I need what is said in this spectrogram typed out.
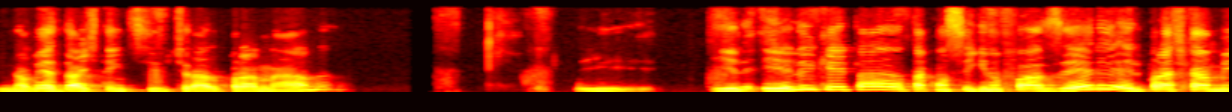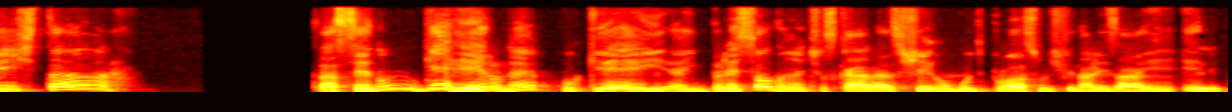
na verdade, tem sido tirado para nada. E ele, ele que ele tá, tá conseguindo fazer, ele, ele praticamente está tá sendo um guerreiro, né? Porque é impressionante, os caras chegam muito próximo de finalizar ele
